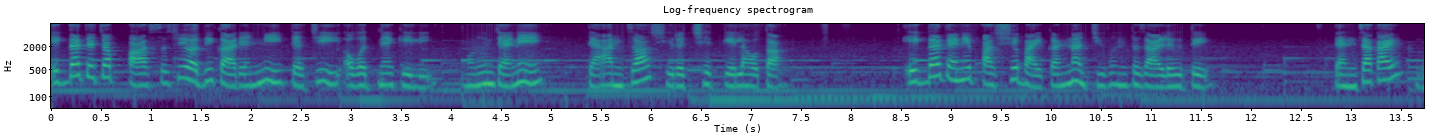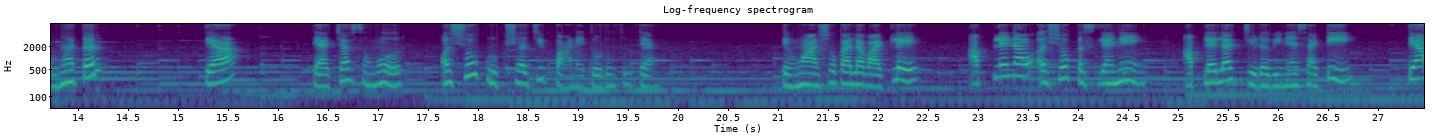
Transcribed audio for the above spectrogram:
एकदा त्याच्या पाचशे अधिकाऱ्यांनी त्याची अवज्ञा केली म्हणून त्याने त्यांचा शिरच्छेद केला होता. एकदा त्याने पाचशे बायकांना जिवंत जाळले होते. त्यांचा काय गुन्हा तर? त्या त्याच्यासमोर अशोक वृक्षाची पाने तोडत होत्या. तेव्हा अशोकाला वाटले आपले नाव अशोक असल्याने आपल्याला चिडविण्यासाठी त्या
